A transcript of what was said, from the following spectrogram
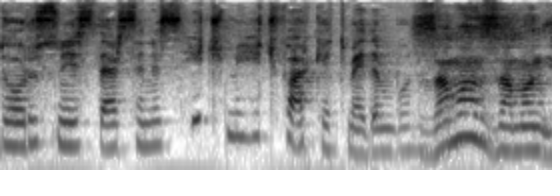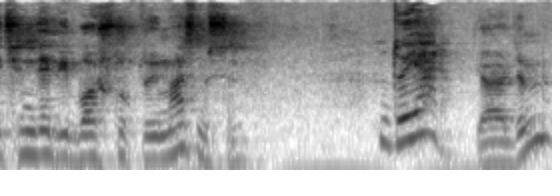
Doğrusunu isterseniz hiç mi hiç fark etmedim bunu. Zaman zaman içinde bir boşluk duymaz mısın? Duyarım. Gördün mü?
